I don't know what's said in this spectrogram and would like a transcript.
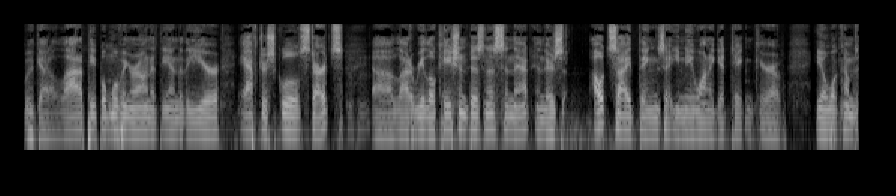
We've got a lot of people moving around at the end of the year after school starts. Uh, a lot of relocation business and that, and there's outside things that you may want to get taken care of. You know what comes,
